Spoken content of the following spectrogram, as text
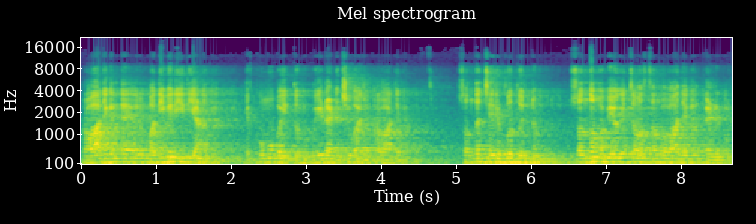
പ്രവാചകന്റെ ഒരു പതിവ് രീതിയാണത്. എക്കുമു ബൈത്തും വീടടിച്ചു വാരും പ്രവാചകൻ. സ്വന്തം ചെരുപ്പ് തുന്നും സ്വന്തം ഉപയോഗിച്ച വസ്ത്രം പ്രവാചകൻ കഴുകും.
